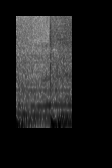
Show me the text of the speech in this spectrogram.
England.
